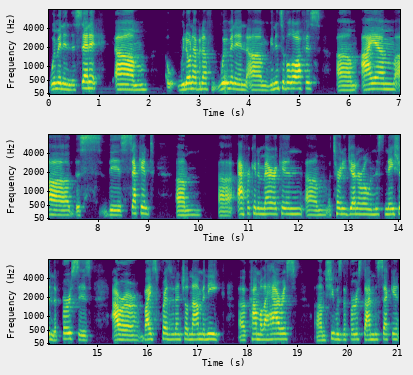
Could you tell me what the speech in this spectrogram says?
women in the Senate. Um, we don't have enough women in um, municipal office. Um, I am uh, the, the second um, uh, African American um, Attorney General in this nation. The first is our vice presidential nominee, uh, Kamala Harris. she was the first. I'm the second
